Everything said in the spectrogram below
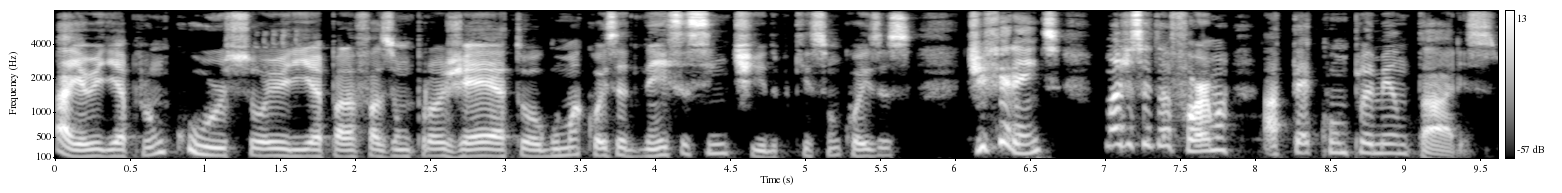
aí eu iria para um curso, ou eu iria para fazer um projeto, alguma coisa nesse sentido, porque são coisas diferentes, mas de certa forma até complementares.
